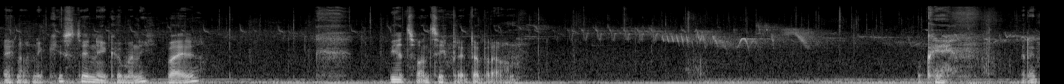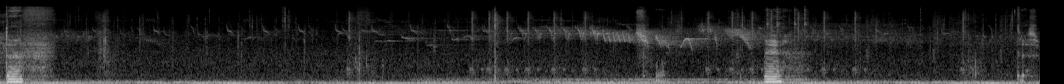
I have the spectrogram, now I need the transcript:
vielleicht noch eine Kiste. Ne, können wir nicht, weil wir 20 Bretter brauchen. Okay, Bretter. Das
